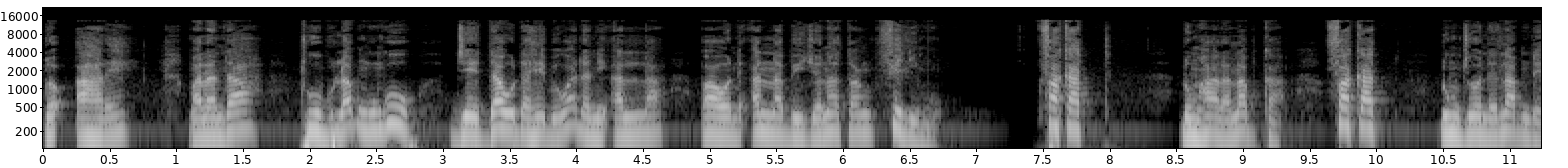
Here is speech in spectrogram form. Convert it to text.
do'are mala nda tubu laɓgu ngu je dawda heɓe waɗani allah ɓawo nde annabijo natan feli mo fakat ɗum hala laɓka fakat ɗum jonde laɓde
